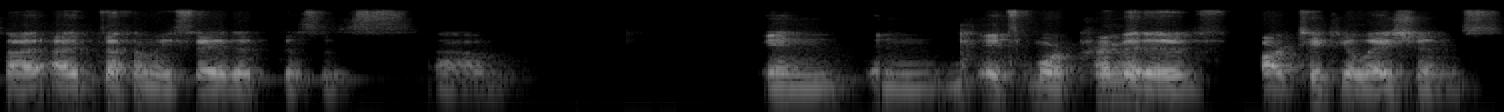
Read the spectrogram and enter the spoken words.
so I, I definitely say that this is um, in in its more primitive articulations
